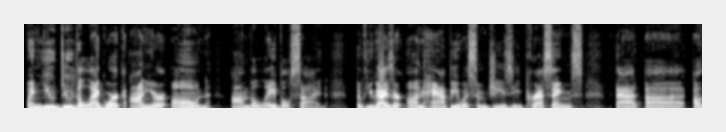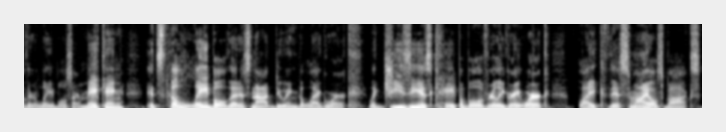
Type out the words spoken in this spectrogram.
when you do the legwork on your own on the label side. So if you guys are unhappy with some GZ pressings that uh, other labels are making, it's the label that is not doing the legwork. Like GZ is capable of really great work, like this Miles box,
